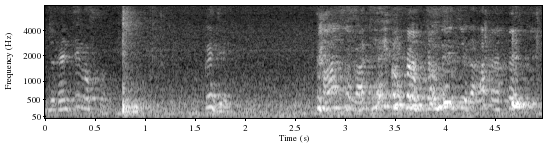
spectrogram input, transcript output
이제 잘 찍었어. 그지? 잘한 거 같아. 보내주라.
